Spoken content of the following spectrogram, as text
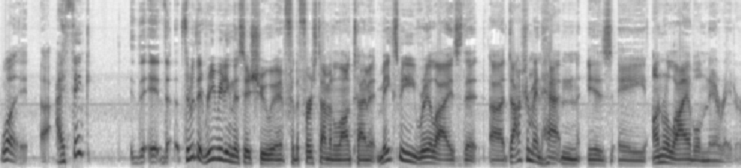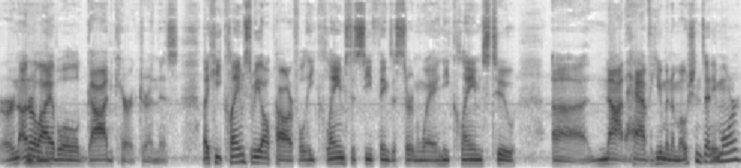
Well, I think it, through the rereading this issue uh, for the first time in a long time, it makes me realize that uh, Doctor Manhattan is a unreliable narrator or an unreliable mm-hmm. God character in this. Like he claims to be all powerful, he claims to see things a certain way, and he claims to uh, not have human emotions anymore.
